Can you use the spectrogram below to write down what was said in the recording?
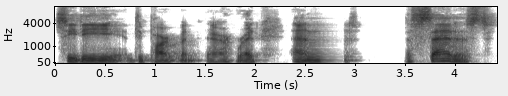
CD department there, right? And the saddest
